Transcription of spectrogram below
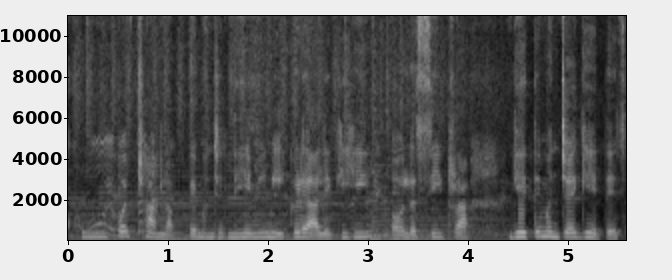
खूपच छान लागते. म्हणजे नेहमी मी इकडे आले की ही लस्सी ट्रा घेते म्हणजे घेतेच.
